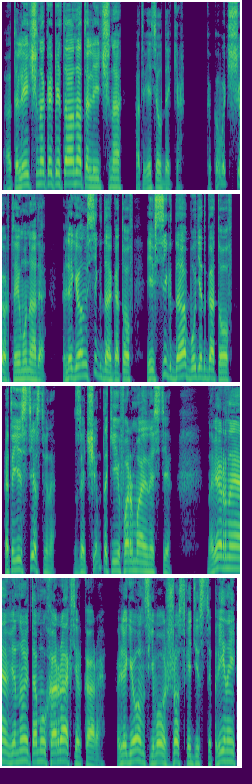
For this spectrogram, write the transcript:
«Отлично, капитан, отлично!» — ответил Деккер. Какого чёрта ему надо? Легион всегда готов и всегда будет готов. Это естественно. Зачем такие формальности? Наверное, виной тому характер Кара. Легион с его жесткой дисциплиной,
